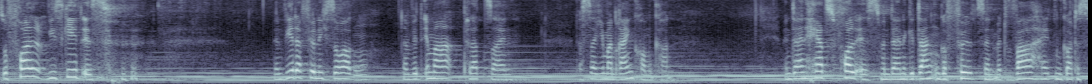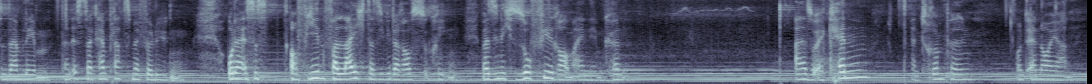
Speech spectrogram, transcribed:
so voll wie es geht ist, wenn wir dafür nicht sorgen, dann wird immer Platz sein, dass da jemand reinkommen kann. Wenn dein Herz voll ist, wenn deine Gedanken gefüllt sind mit Wahrheiten Gottes in deinem Leben, dann ist da kein Platz mehr für Lügen. Oder ist es auf jeden Fall leichter, sie wieder rauszukriegen, weil sie nicht so viel Raum einnehmen können. Also erkennen, entrümpeln und erneuern.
